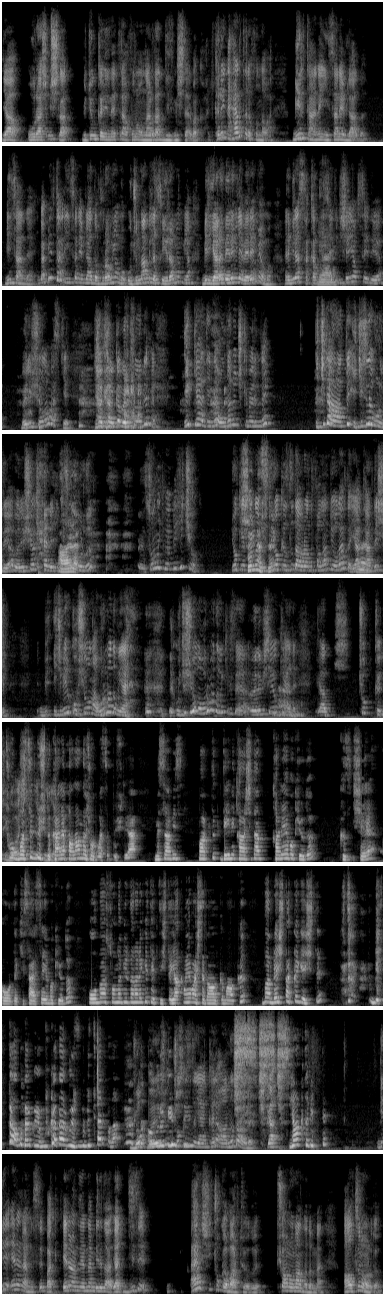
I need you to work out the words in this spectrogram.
Ya uğraşmışlar. Bütün kalenin etrafını onlardan dizmişler. Bak kalenin her tarafında var. Bir tane insan evladı. Bir tane, ben bir tane insan evladı vuramıyor mu? Ucundan bile sıyıramıyor mu ya? Bir yara bere bile veremiyor mu? Hani biraz sakatlasaydı Yani. bir şey yapsaydı ya. Böyle bir şey olamaz ki. Ya kanka böyle bir şey olabilir mi? İlk geldiğinde ondan önceki bölümde iki tane attı ikisi de vurdu ya. Böyle bir şey yok yani. İkisi Aynen. de vurdu. Sonraki bölümde hiç yok. Yok Şey yakından nasıl? yok hızlı davrandı falan diyorlar da ya Evet. kardeşim bir- hiçbiri koşu yoluna vurmadı mı yani? E, Uçuş yoluna vurmadı mı kimse ya? Öyle bir şey yok yani. Ya çok kötüydü. Çok basit düştü. kötüydü. Kale falan da çok basit düştü ya. Mesela biz baktık Deni karşıdan kaleye bakıyordu. Kız şeye oradaki Cersei'ye bakıyordu. Ondan sonra birden hareket etti. İşte yakmaya başladı halkı malkı. Ulan 5 dakika geçti. Bitti amına koyayım. Bu kadar mı hızlı biter mi lan? Yok böyle şey çok şey. hızlı yani kale anında da aldı. Çıs, çıs, Ya. Yaktı bitti. Bir de en önemlisi bak en önemlilerinden biri daha. Ya dizi her şeyi çok abartıyordu. Şu an onu anladım ben. Altın Ordu.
